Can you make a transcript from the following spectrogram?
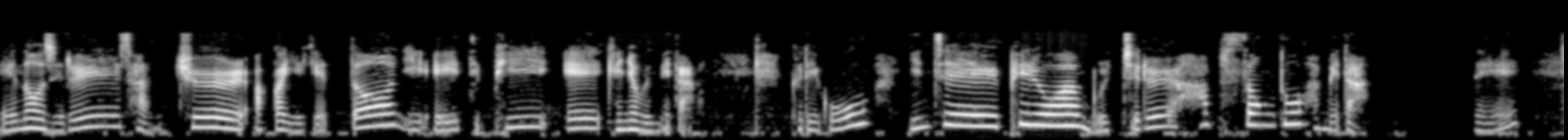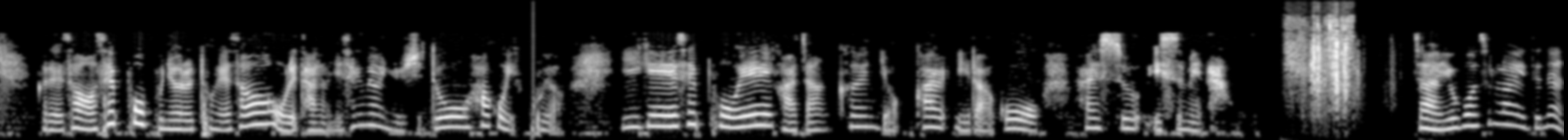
에너지를 산출, 아까 얘기했던 이 ATP의 개념입니다. 그리고 인체에 필요한 물질을 합성도 합니다. 네. 그래서 세포 분열을 통해서 우리 당연히 생명 유지도 하고 있고요. 이게 세포의 가장 큰 역할이라고 할 수 있습니다. 자, 이번 슬라이드는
